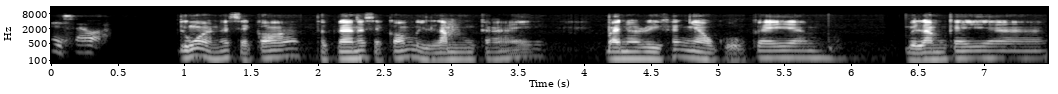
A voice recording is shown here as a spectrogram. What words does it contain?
hay sao ạ? Đúng rồi, nó sẽ có thực ra nó sẽ có 15 cái binary khác nhau của cái um, 15 cái uh,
